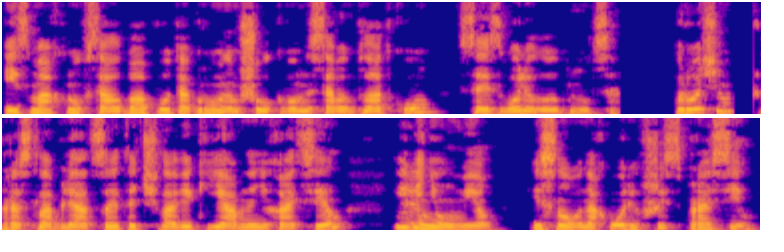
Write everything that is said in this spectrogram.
и, смахнув с лба под огромным шелковым носовым платком, соизволил улыбнуться. Впрочем, расслабляться этот человек явно не хотел или не умел, и снова нахмурившись, спросил.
